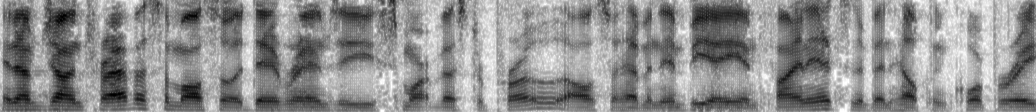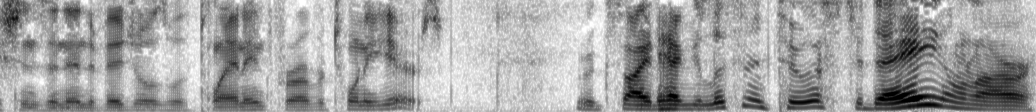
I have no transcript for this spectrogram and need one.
And I'm John Travis. I'm also a Dave Ramsey SmartVestor Pro. I also have an MBA in finance and have been helping corporations and individuals with planning for over 20 years. We're excited to have you listening to us today on our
